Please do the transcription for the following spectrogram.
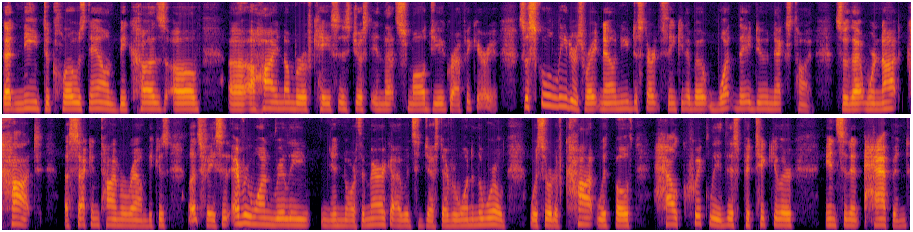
that need to close down because of uh, a high number of cases just in that small geographic area. So, school leaders right now need to start thinking about what they do next time so that we're not caught a second time around because let's face it, everyone really in North America, I would suggest everyone in the world, was sort of caught with both how quickly this particular incident happened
